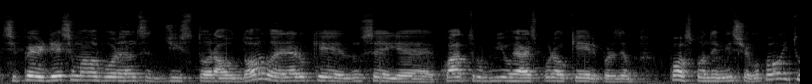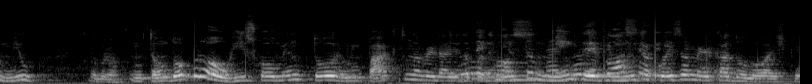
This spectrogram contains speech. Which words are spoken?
se perdesse uma lavoura antes de estourar o dólar, era o que? Não sei, é 4 mil reais por alqueire, por exemplo. Pós-pandemia chegou para 8 mil. Dobrou. Então dobrou, o risco aumentou. O impacto, na verdade, No da pandemia negócio, né? também No teve muita é coisa mercadológica,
